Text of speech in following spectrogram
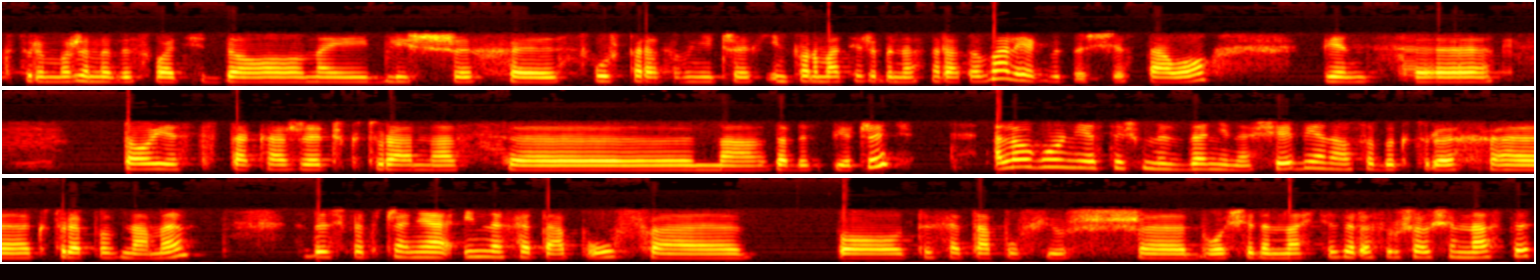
które możemy wysłać do najbliższych e, służb ratowniczych informacje, żeby nas ratowali, jakby coś się stało. Więc e, to jest taka rzecz, która nas ma zabezpieczyć. Ale ogólnie jesteśmy zdani na siebie, na osoby, których, które poznamy. Z doświadczenia innych etapów, bo tych etapów już było 17, zaraz rusza 18,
